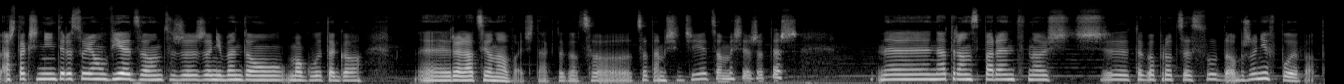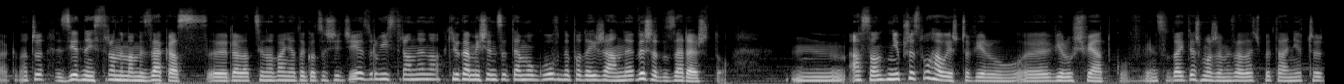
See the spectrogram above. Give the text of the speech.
aż tak się nie interesują, wiedząc, że, że nie będą mogły tego e, relacjonować, tak, tego, co, co tam się dzieje, co myślę, że też e, na transparentność tego procesu dobrze nie wpływa. Tak? Znaczy, z jednej strony mamy zakaz relacjonowania tego, co się dzieje, z drugiej strony, no, kilka miesięcy temu główny podejrzany wyszedł z aresztu. A sąd nie przesłuchał jeszcze wielu, e, wielu świadków, więc tutaj też możemy zadać pytanie, czy,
